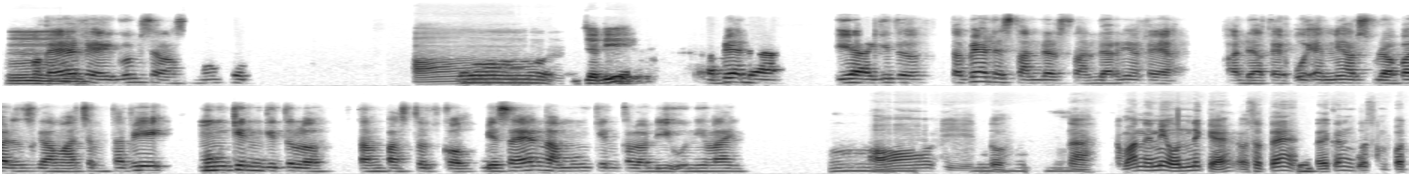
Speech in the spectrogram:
Hmm. Makanya kayak gue bisa langsung masuk. Oh. Oh, jadi Tapi ada, iya gitu. Tapi ada standar-standarnya kayak ada kayak UN-nya harus berapa dan segala macam. Tapi mungkin gitu loh tanpa stud call. Biasanya nggak mungkin kalau di uni lain. Oh gitu. Nah, cuman ini unik ya. Maksudnya tadi kan gue sempet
